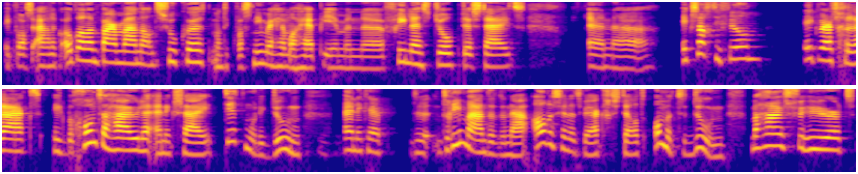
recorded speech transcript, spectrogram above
Ik was eigenlijk ook al een paar maanden aan het zoeken. Want ik was niet meer helemaal happy in mijn eh, freelance job destijds. En eh, ik zag die film. Ik werd geraakt. Ik begon te huilen. En ik zei: Dit moet ik doen. En ik heb de drie maanden daarna alles in het werk gesteld om het te doen. Mijn huis verhuurd.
